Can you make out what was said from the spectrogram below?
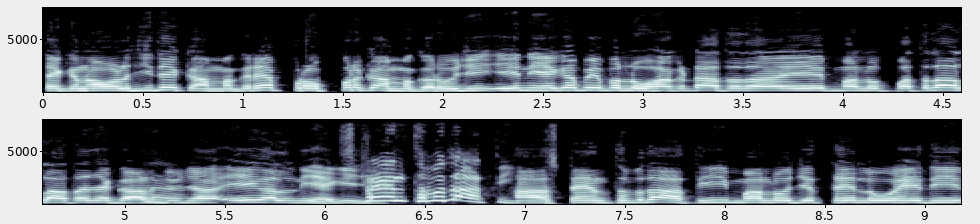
ਟੈਕਨੋਲੋਜੀ ਤੇ ਕੰਮ ਕਰਿਆ ਪ੍ਰੋਪਰ ਕੰਮ ਕਰੋ ਜੀ। ਇਹ ਨਹੀਂ ਹੈਗਾ ਵੀ ਆਪਾਂ ਲੋਹਾ ਘਟਾਤਾ ਤਾਂ ਇਹ ਮੰਨ ਲਓ ਪਤਲਾ ਲਾਤਾ ਜਾਂ ਗਲ ਜੂ ਜਾਂ ਇਹ ਗੱਲ ਨਹੀਂ ਹੈਗੀ ਜੀ। ਸਟਰੈਂਥ ਵਧਾਤੀ। ਹਾਂ ਸਟਰੈਂਥ ਵਧਾਤੀ। ਮੰਨ ਲਓ ਜਿੱਥੇ ਲੋਹੇ ਦੀ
